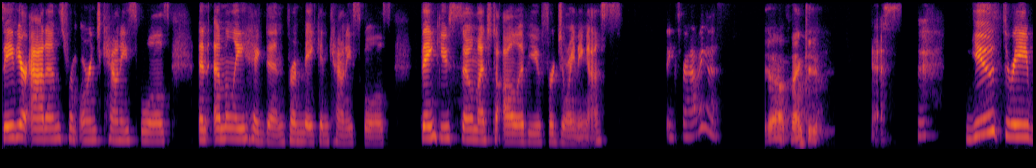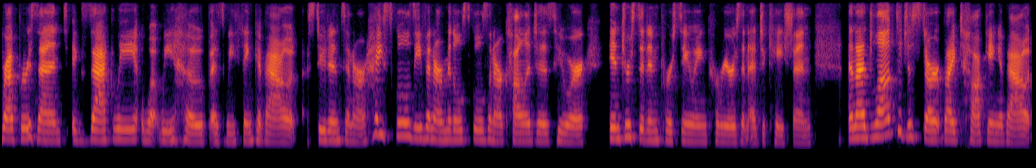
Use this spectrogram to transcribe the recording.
Xavier Adams from Orange County Schools, and Emilee Higdon from Macon County Schools. Thank you so much to all of you for joining us. Thanks for having us. Yeah, thank you. Yes. You three represent exactly what we hope as we think about students in our high schools, even our middle schools and our colleges who are interested in pursuing careers in education. And I'd love to just start by talking about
